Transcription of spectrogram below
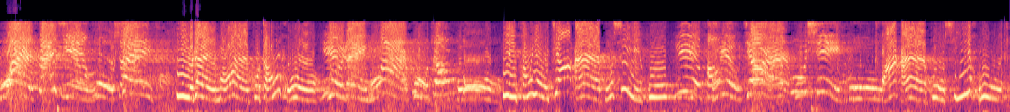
吾儿三省吾身，与人谋而不争乎？与人谋而不争乎？与朋友交而不信乎？与朋友讲而不信乎？传而不习乎？传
